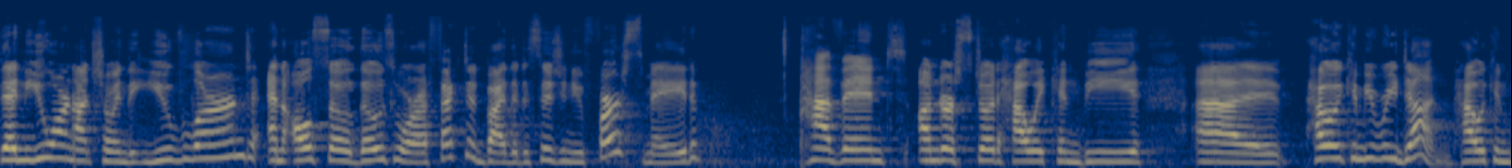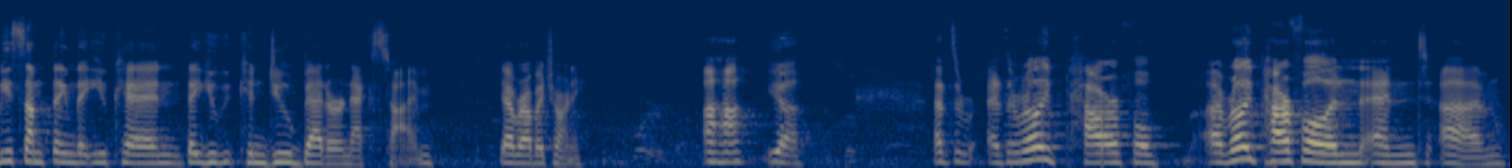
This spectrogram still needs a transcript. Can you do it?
then you are not showing that you've learned and also those who are affected by the decision you first made haven't understood how it can be uh, how it can be redone how it can be something that you can that you can do better next time yeah rabbi charney uh huh. Yeah. That's a, that's a really powerful, a really powerful and, and um,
